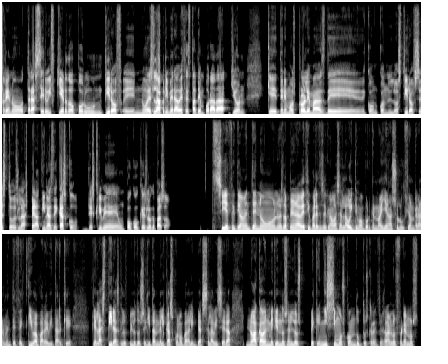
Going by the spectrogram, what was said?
freno trasero izquierdo por un tiro. Eh, no es la primera vez esta temporada, John, que tenemos problemas de, con, con los tiros estos, las pegatinas de casco. Describe un poco qué es lo que pasó. Sí, efectivamente, no, no es la primera vez y parece ser que no va a ser la última, porque no hay una solución realmente efectiva para evitar que, que las tiras que los pilotos se quitan del casco, ¿no? Para limpiarse la visera, no acaben metiéndose en los pequeñísimos conductos que refrigeran los frenos,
